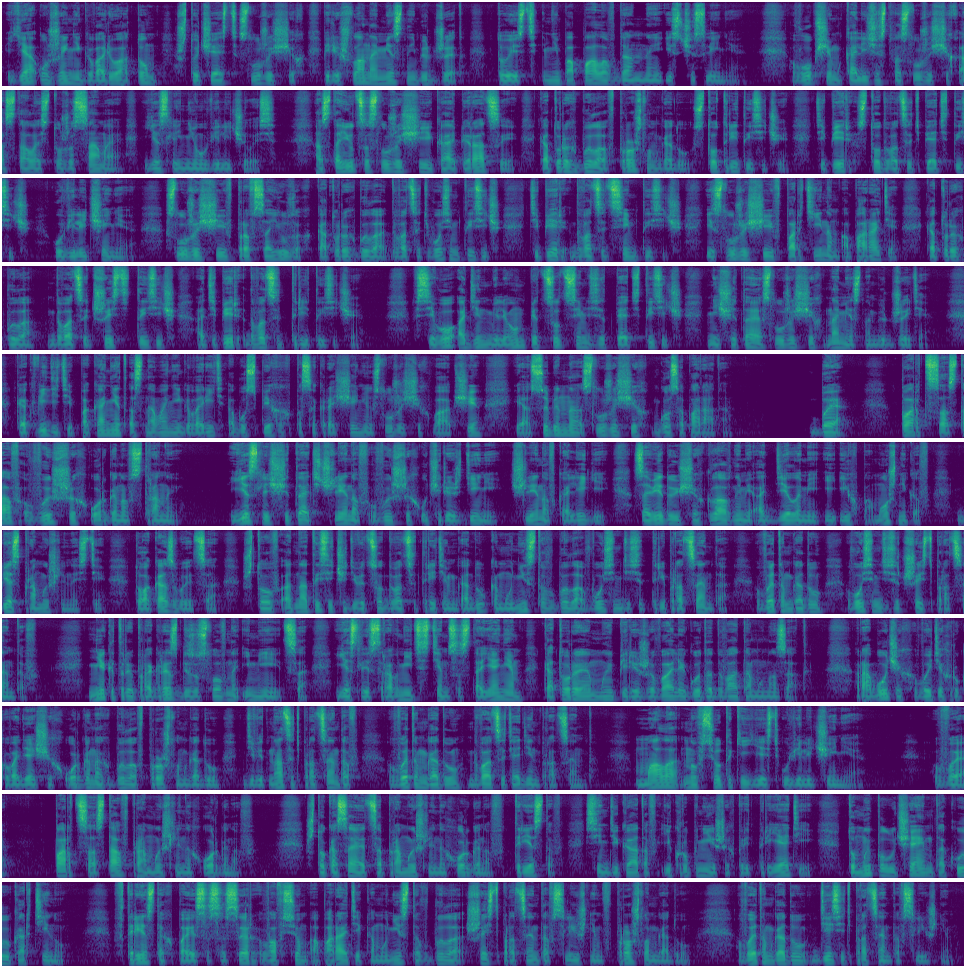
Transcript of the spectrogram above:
Я уже не говорю о том, что часть служащих перешла на местный бюджет, то есть не попала в данные исчисления. В общем, количество служащих осталось то же самое, если не увеличилось. Остаются служащие кооперации, которых было в прошлом году 103 тысячи, теперь 125 тысяч. Увеличение. Служащие в профсоюзах, которых было 28 тысяч, теперь 27 тысяч, и служащие в партийном аппарате, которых было 26 тысяч, а теперь 23 тысячи. Всего 1 миллион 575 тысяч, не считая служащих на местном бюджете. Как видите, пока нет оснований говорить об успехах по сокращению служащих вообще и особенно служащих госаппарата. Б. Партсостав высших органов страны. Если считать членов высших учреждений, членов коллегий, заведующих главными отделами и их помощников без промышленности, то оказывается, что в 1923 году коммунистов было 83%, в этом году 86%. Некоторый прогресс безусловно имеется, если сравнить с тем состоянием, которое мы переживали года два тому назад. Рабочих в этих руководящих органах было в прошлом году 19%, в этом году 21%. Мало, но всё-таки есть увеличение. В. Партсостав промышленных органов. Что касается промышленных органов, трестов, синдикатов и крупнейших предприятий, то мы получаем такую картину: в трестах по СССР во всем аппарате коммунистов было 6% с лишним в прошлом году, в этом году 10% с лишним.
